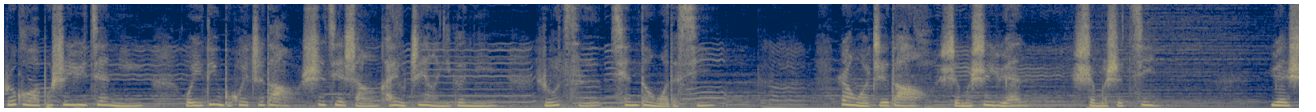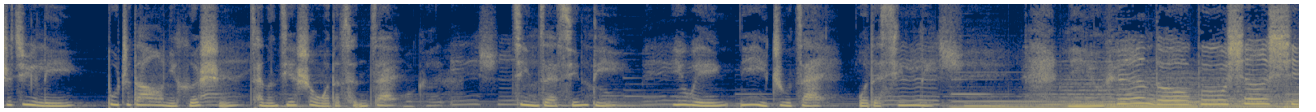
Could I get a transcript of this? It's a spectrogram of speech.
如果不是遇见你，我一定不会知道世界上还有这样一个你，如此牵动我的心，让我知道什么是远，什么是近。远是距离，不知道你何时才能接受我的存在；近在心底，因为你已住在我的心里。你永远都不相信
